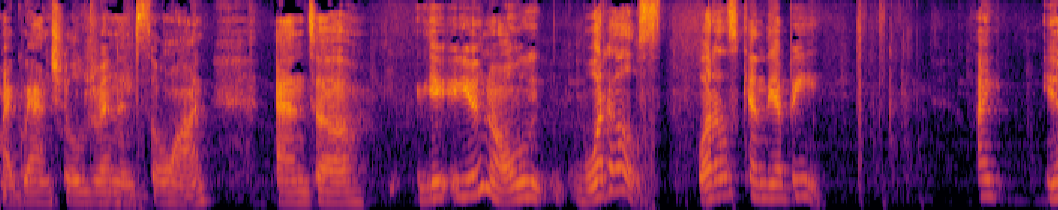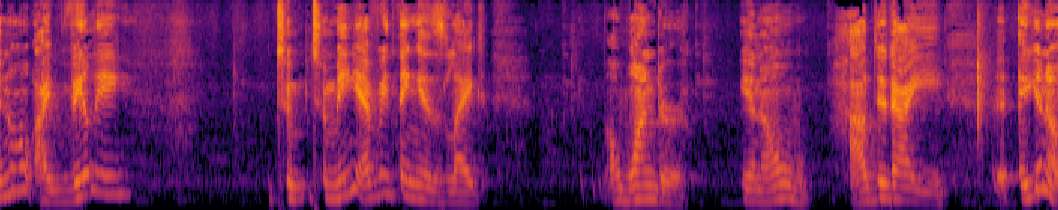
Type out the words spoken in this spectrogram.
my grandchildren, and so on. And uh, you, you know, what else? What else can there be? I, you know, I really, to to me, everything is like a wonder. You know, how did I? uh, You know,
